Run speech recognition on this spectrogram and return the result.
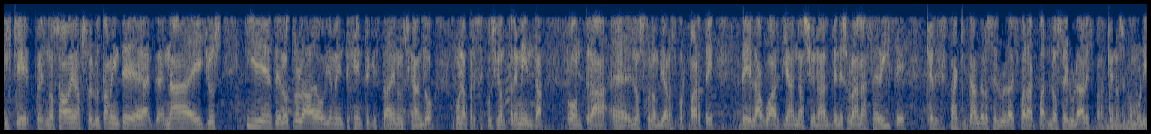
y que pues no saben absolutamente de- nada de ellos y desde el otro lado obviamente gente que está denunciando una persecución tremenda contra eh, los colombianos por parte de la Guardia Nacional Venezolana. Se dice que les están quitando los celulares para, pa- los celulares para que no se comuniquen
